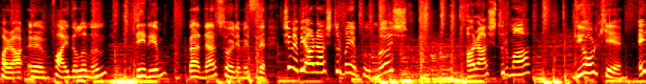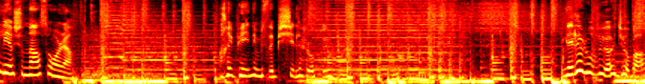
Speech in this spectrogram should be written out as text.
para e, faydalanın derim benden söylemesi. Şimdi bir araştırma yapılmış. Araştırma diyor ki 50 yaşından sonra ay beynimizde bir şeyler oluyor. Neler oluyor acaba?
